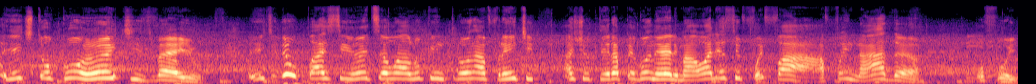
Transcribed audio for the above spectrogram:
A gente tocou antes, velho. A gente deu passe antes, o maluco entrou na frente, a chuteira pegou nele. Mas olha se foi fa... foi nada. Ou foi?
